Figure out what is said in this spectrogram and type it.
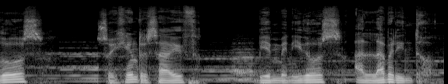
Todos, soy Henry Saiz, bienvenidos al laberinto.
